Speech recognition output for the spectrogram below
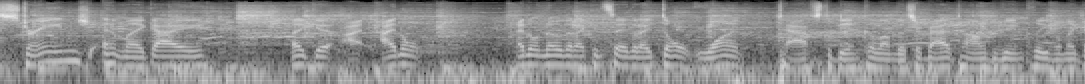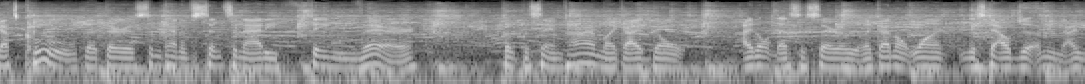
strange and like I like uh, I I don't I don't know that I can say that I don't want Taft's to be in Columbus or Bad Tom to be in Cleveland. Like that's cool that there is some kind of Cincinnati thing there. But at the same time, like I don't, I don't necessarily like I don't want nostalgia. I mean, I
